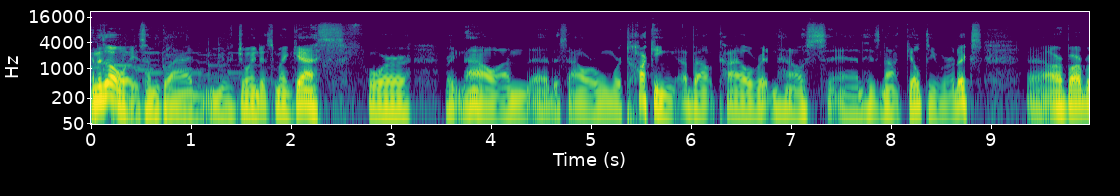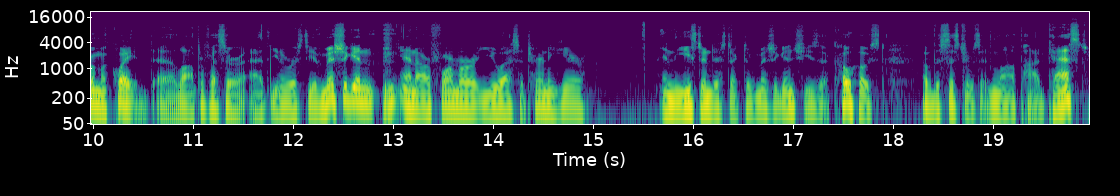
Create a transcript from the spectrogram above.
And as always, I'm glad you've joined us. My guests for right now on uh, this hour when we're talking about Kyle Rittenhouse and his not guilty verdicts uh, are Barbara McQuade, a law professor at the University of Michigan and our former U.S. attorney here in the Eastern District of Michigan. She's a co host of the Sisters in Law podcast.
